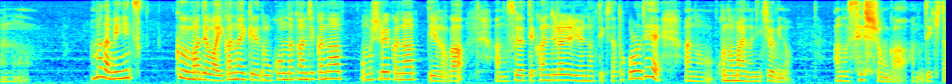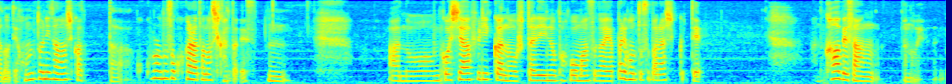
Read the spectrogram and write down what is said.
あのまだ身につくまではいかないけれどもこんな感じかな面白いかなっていうのがあのそうやって感じられるようになってきたところであのこの前の日曜日のあのセッションがあのできたので本当に楽しかった心の底から楽しかったです。うんあのシアフリカの2人のパフォーマンスがやっぱり本当素晴らしくて川辺さんあの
